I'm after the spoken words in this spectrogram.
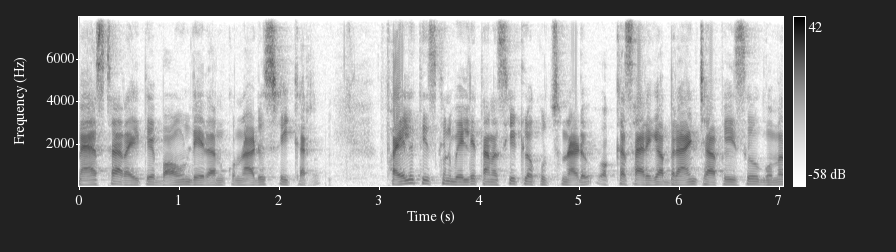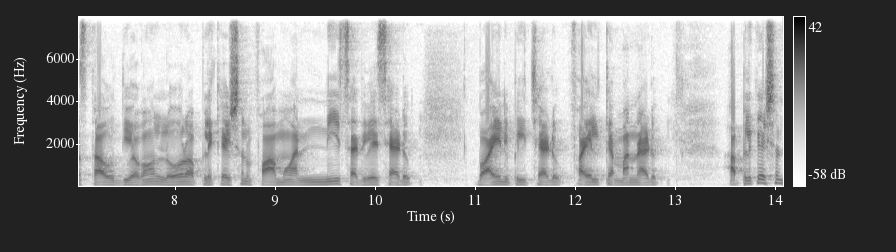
మాస్టర్ అయితే బాగుండేదనుకున్నాడు శ్రీకర్. ఫైల్ తీసుకుని వెళ్ళి తన సీట్లో కూర్చున్నాడు. ఒక్కసారిగా బ్రాంచ్ ఆఫీసు గుమస్తా ఉద్యోగం లోన్ అప్లికేషన్ ఫాము అన్నీ చదివేశాడు. బాయ్ని పిలిచాడు ఫైల్ తెమ్మన్నాడు. అప్లికేషన్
